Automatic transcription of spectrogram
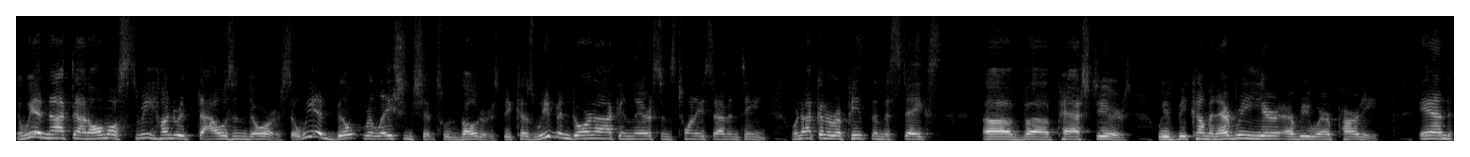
and we had knocked down almost 300,000 doors. So we had built relationships with voters because we've been door knocking there since 2017. We're not going to repeat the mistakes of uh, past years. We've become an every year, everywhere party. And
